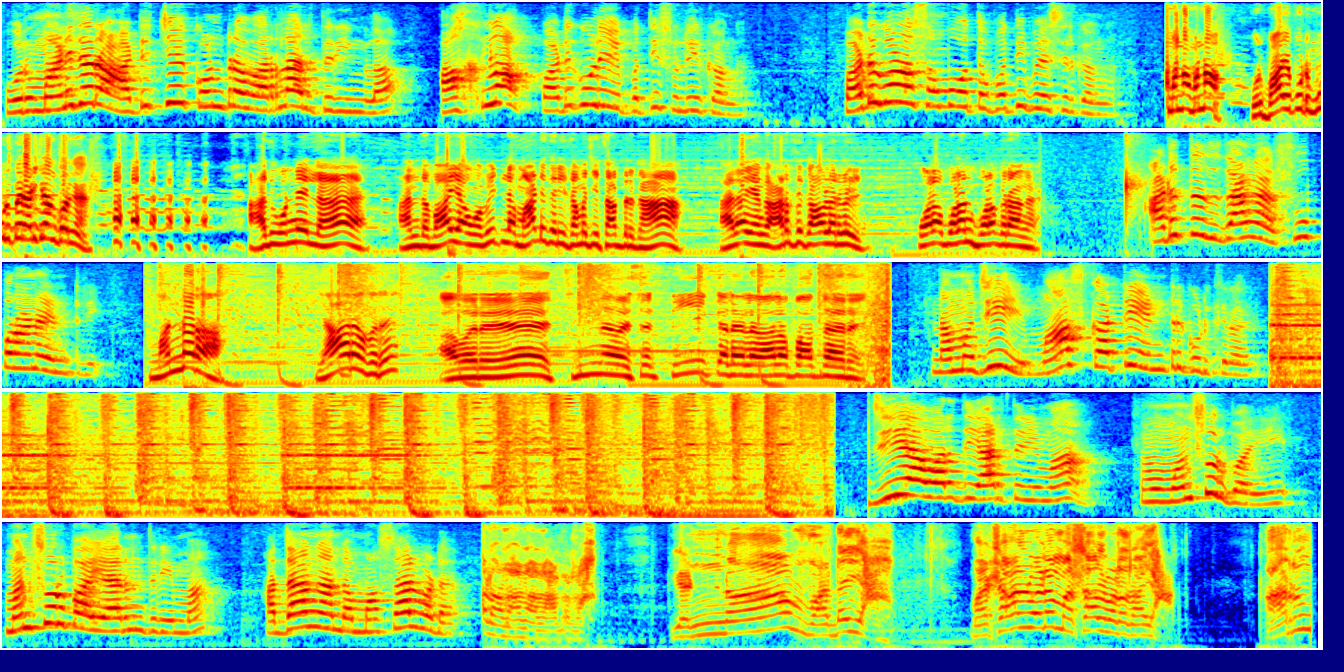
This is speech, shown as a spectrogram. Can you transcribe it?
ஒரு மனிதரை அடிச்சே கொன்ற வரலாறு தெரியுங்களா? அஹ்லாக் படுகொலையை பற்றி சொல்லியிருக்காங்க. படுகொலை சம்பவத்தை பற்றி பேசியிருக்காங்க. மண்ணா மண்ணா ஒரு பாயை போட்டு மூணு பேர் அடிக்காம பாருங்க. அது ஒன்றும் இல்லை. அந்த பாய் அவங்க வீட்டில் மாட்டுக்கறி சமைச்சு சாப்பிட்ருக்கான் அதான் எங்கள் அரசு காவலர்கள் பொல பொலன்னு பொழக்கிறாங்க அடுத்தது தாங்க சூப்பரான என்ட்ரி மன்னரா? யார் அவரு? அவரு சின்ன வயசுல டீ கடையில வேலை பார்த்தாரு. நம்ம ஜி மாஸ்க் காட்டி என்ட்ரி கொடுக்குறாரு. ஜியா யார் தெரியுமா? நம்ம மன்சூர் பாய். மன்சூர் பாய் யாருன்னு தெரியுமா? அதாங்க அந்த மசால் வடை. என்ன வடையா மசால் வடை மசால் வடைதாயா அரும்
